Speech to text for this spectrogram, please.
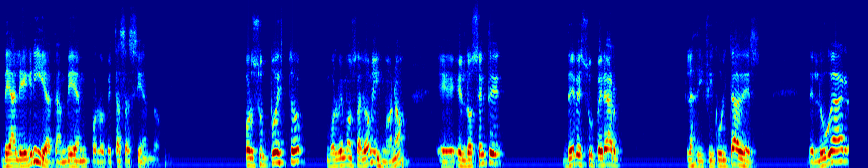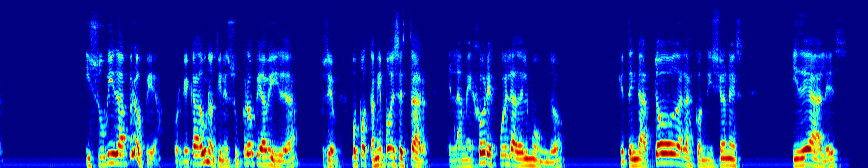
de alegría también por lo que estás haciendo. Por supuesto, volvemos a lo mismo, ¿no? Eh, el docente debe superar las dificultades del lugar, y su vida propia, porque cada uno tiene su propia vida. Vos también podés estar en la mejor escuela del mundo, que tenga todas las condiciones ideales,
